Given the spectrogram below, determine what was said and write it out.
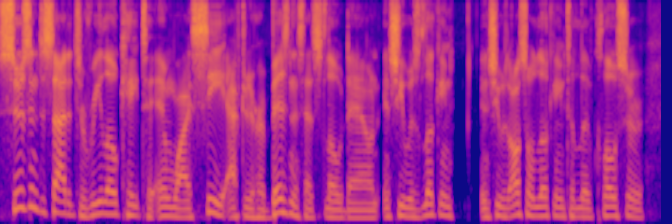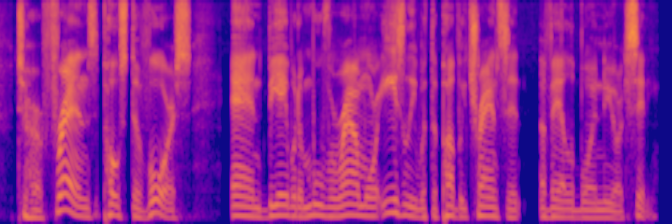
Susan decided to relocate to NYC after her business had slowed down and she was looking and she was also looking to live closer to her friends post divorce and be able to move around more easily with the public transit available in New York City.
